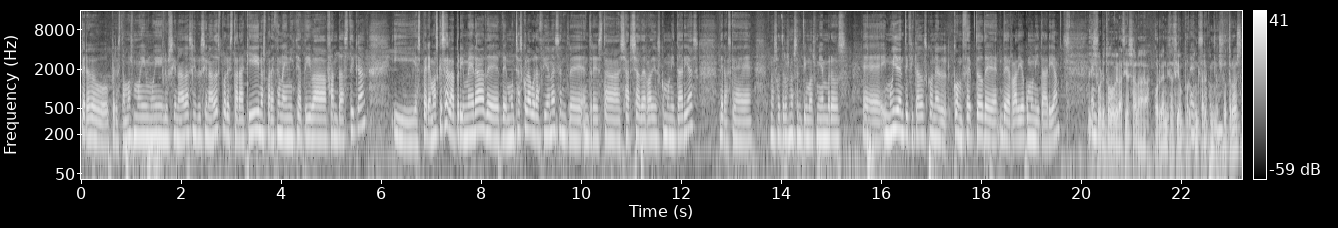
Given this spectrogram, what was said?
pero, pero estamos muy, muy ilusionadas, ilusionados por estar aquí. Nos parece una iniciativa fantástica y esperemos que sea la primera de, de muchas colaboraciones entre, entre esta xarxa de radios comunitarias, de las que nosotros nos sentimos miembros eh, y muy identificados con el concepto de, de radio comunitaria. Y sobre todo gracias a la organización por contar Exacto. con nosotros,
